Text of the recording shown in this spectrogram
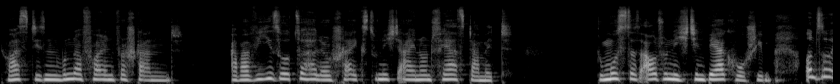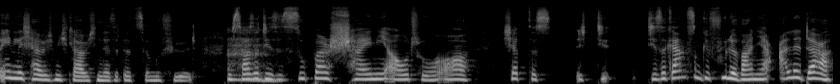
Du hast diesen wundervollen Verstand. Aber wieso zur Hölle steigst du nicht ein und fährst damit? Du musst das Auto nicht den Berg hochschieben. Und so ähnlich habe ich mich, glaube ich, in der Situation gefühlt. Das war so mhm. dieses super shiny Auto. Oh, ich habe das, ich, die, diese ganzen Gefühle waren ja alle da.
